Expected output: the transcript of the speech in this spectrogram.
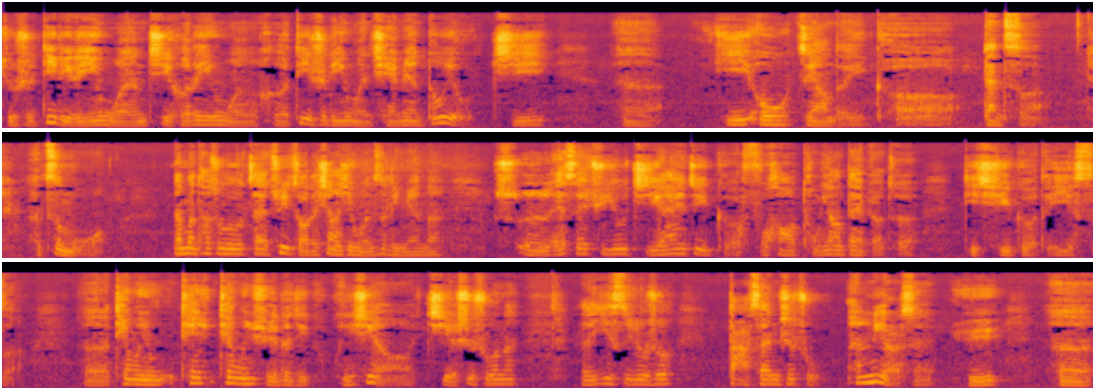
就是地理的英文、几何的英文和地质的英文前面都有 G，嗯，E O 这样的一个单词。呃，字母。那么他说，在最早的象形文字里面呢，是 S H U G I 这个符号同样代表着第七个的意思。呃，天文天天文学的这个文献啊，解释说呢，呃，意思就是说，大山之主恩利尔森与呃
